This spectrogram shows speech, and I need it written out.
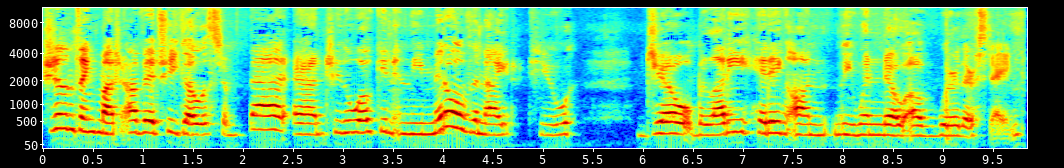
She doesn't think much of it. She goes to bed, and she's awoken in the middle of the night to Jill bloody hitting on the window of where they're staying.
